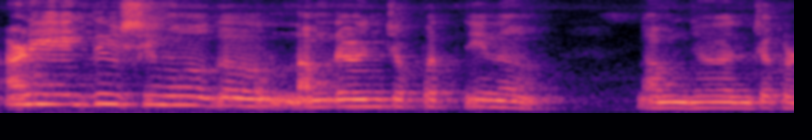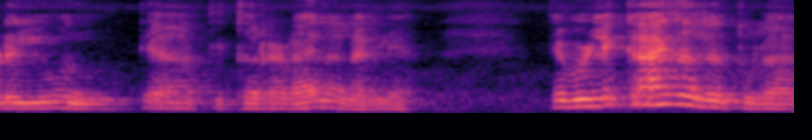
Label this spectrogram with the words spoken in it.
आणि एक दिवशी मग नामदेवांच्या पत्नीनं नामदेवांच्याकडे येऊन त्या तिथं रडायला लागल्या. ते म्हणले काय झालं तुला?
